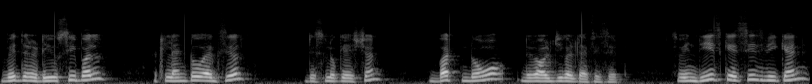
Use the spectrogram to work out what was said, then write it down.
with reducible atlantoaxial dislocation but no neurological deficit. So in these cases we can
